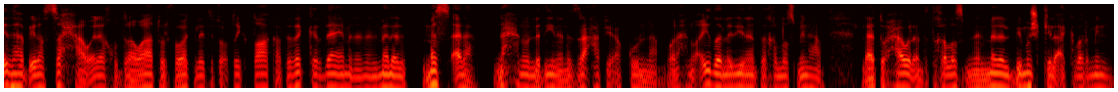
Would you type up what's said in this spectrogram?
اذهب إلى الصحة وإلى الخضروات والفواكه التي تعطيك طاقة. تذكر دائما أن الملل مسألة. نحن الذين نزرعها في عقولنا ونحن أيضا الذين نتخلص منها. لا تحاول أن تتخلص من الملل بمشكلة أكبر منه.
